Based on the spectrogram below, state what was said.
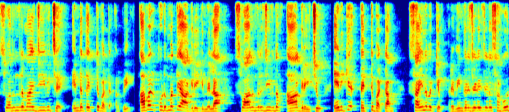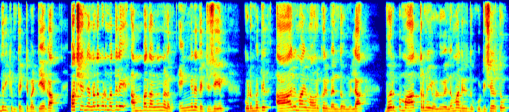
സ്വതന്ത്രമായി ജീവിച്ച് എന്റെ തെറ്റുപറ്റ അർപ്പി. അവൾ കുടുംബത്തെ ആഗ്രഹിക്കുന്നില്ല. സ്വാതന്ത്ര്യ ജീവിതം ആഗ്രഹിച്ചു. എനിക്ക് തെറ്റുപറ്റാം. സൈനവയ്ക്കും രവീന്ദ്ര ജഡേജയുടെ സഹോദരിക്കും തെറ്റുപറ്റിയേക്കാം. പക്ഷേ ഞങ്ങളുടെ കുടുംബത്തിലെ അമ്പത് അംഗങ്ങളും എങ്ങനെ തെറ്റു ചെയ്യും? കുടുംബത്തിൽ ആരുമായും അവർക്കൊരു ബന്ധവുമില്ല. വെറുപ്പ് മാത്രമേ ഉള്ളൂ എന്നും അനിരുദ്ധ് കൂട്ടിച്ചേർത്തു.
